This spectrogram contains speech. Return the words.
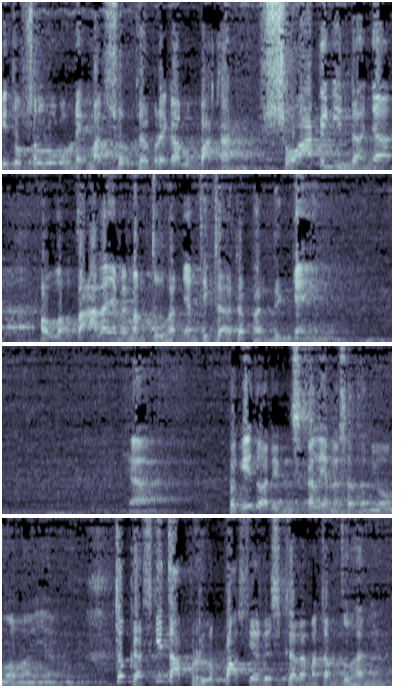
itu seluruh nikmat surga mereka lupakan. Saking indahnya Allah taala yang memang Tuhan yang tidak ada bandingnya ini. Ya, Begitu hadirin sekalian asadani Allah ya. Tugas kita berlepas dari segala macam Tuhan ini.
